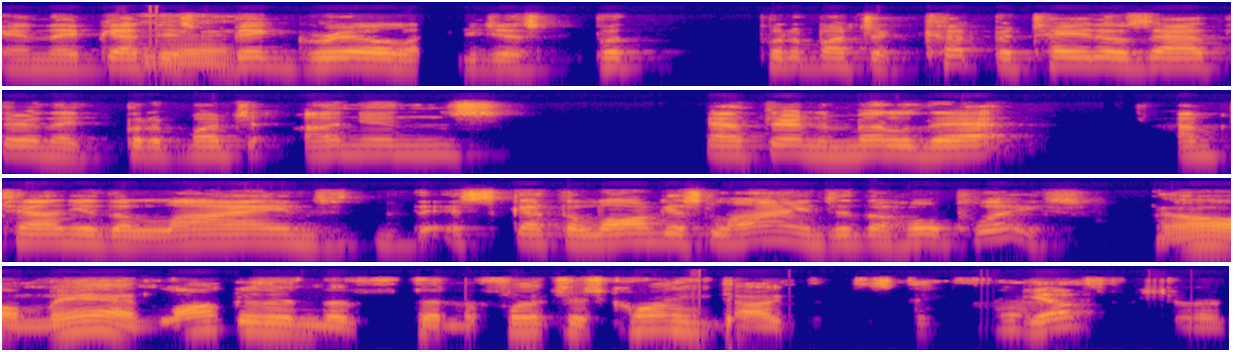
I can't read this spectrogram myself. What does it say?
and they've got this Yeah. big grill. And they just put put a bunch of cut potatoes out there, and they put a bunch of onions out there in the middle of that. I'm telling you, the lines it's got the longest lines in the whole place. Oh man, longer than the than the Fletcher's corny dog at the state fair. Yep. Sure.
